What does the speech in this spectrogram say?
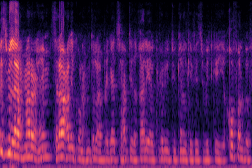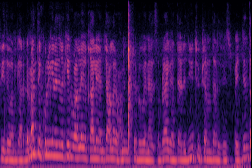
بسم الله الرحمن الرحيم السلام عليكم ورحمة الله وبركاته صحابتي قالي كحر يوتيوب channel كي فيسبوك كي قفل بفيديو وان قاعد دمانتين كل جنة لكن ولا قالي ان جعله وحنا نشتري وين سبراج هذا اليوتيوب channel ده فيسبوك انت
